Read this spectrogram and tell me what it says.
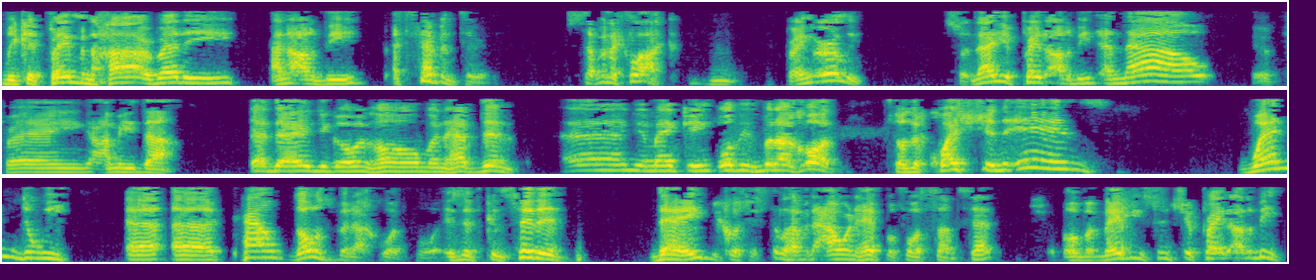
We could pray Minha already and Arbit at 7.30, 7 o'clock. Mm-hmm. Praying early. So now you prayed Arbit, and now you're praying Amidah. And then you're going home and have dinner, and you're making all these berachot. So the question is, when do we uh, uh, count those berachot for? Is it considered day because you still have an hour and a half before sunset, or but maybe since you prayed Arbit,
